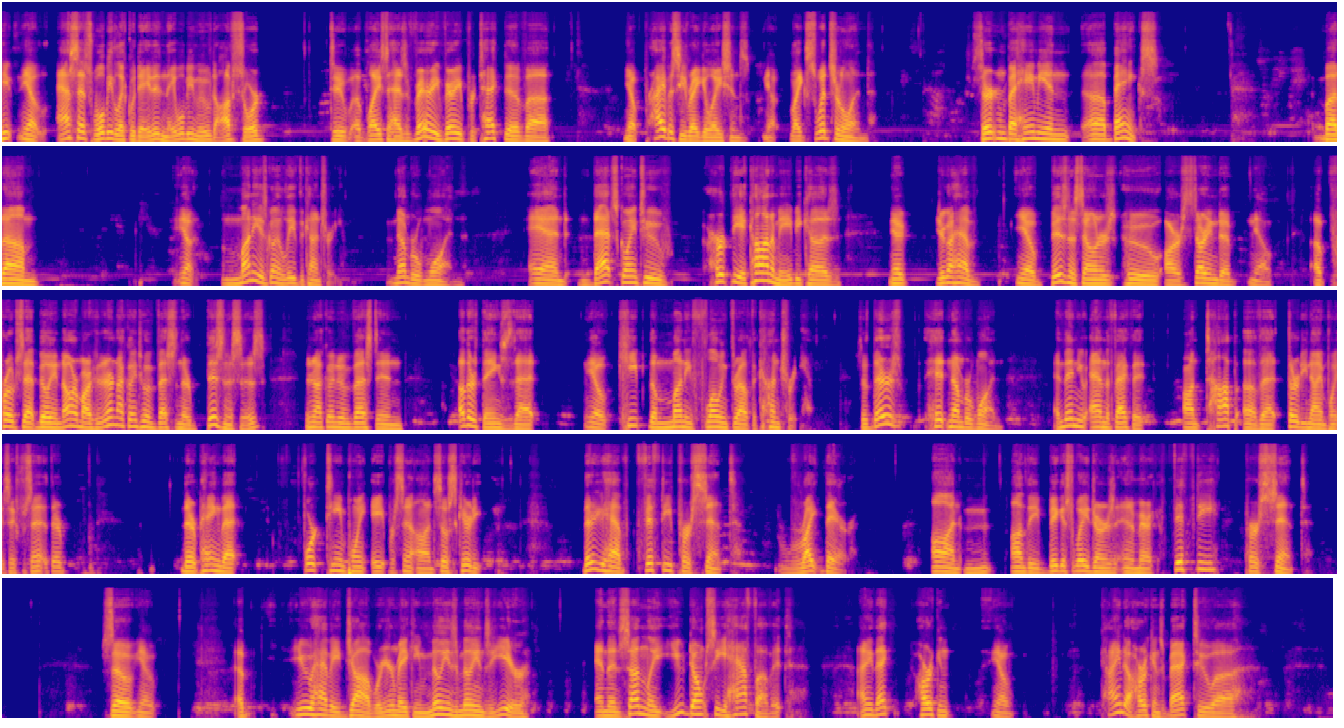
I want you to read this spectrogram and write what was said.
you know, assets will be liquidated and they will be moved offshore to a place that has very, very protective, uh, you know, privacy regulations. You know, like Switzerland, certain Bahamian uh, banks but um, you know, money is going to leave the country. Number one, and that's going to hurt the economy because you know you're going to have you know business owners who are starting to you know approach that billion dollar market they're not going to invest in their businesses they're not going to invest in other things that you know, keep the money flowing throughout the country. So there's hit number one. And then you add the fact that on top of that 39.6%, they're they're paying that 14.8% on Social Security. There you have 50% right there on on the biggest wage earners in America. 50 percent. So you know, a, you have a job where you're making millions and millions a year, and then suddenly you don't see half of it I mean, that harken, you know, kind of harkens back to uh,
